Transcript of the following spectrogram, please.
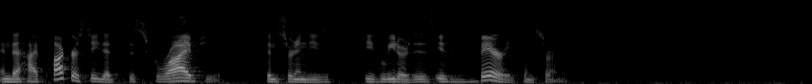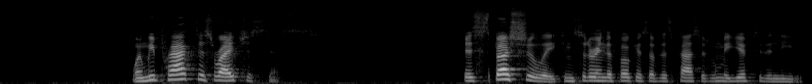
and the hypocrisy that's described here concerning these, these leaders is, is very concerning. When we practice righteousness, especially considering the focus of this passage when we give to the needy.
